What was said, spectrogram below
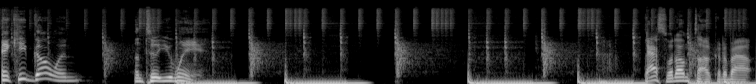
and keep going until you win. That's what I'm talking about.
